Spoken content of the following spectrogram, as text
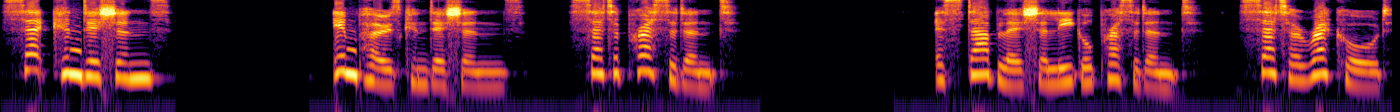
Set conditions. Impose conditions. Set a precedent. Establish a legal precedent. Set a record.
